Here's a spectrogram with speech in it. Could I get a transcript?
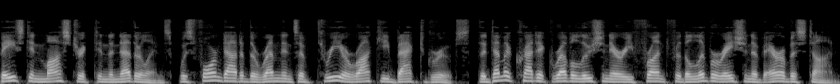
based in Maastricht in the Netherlands, was formed out of the remnants of three Iraqi-backed groups, the Democratic Revolutionary Front for the Liberation of Arabistan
